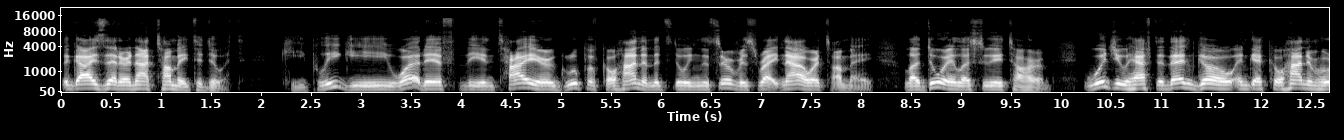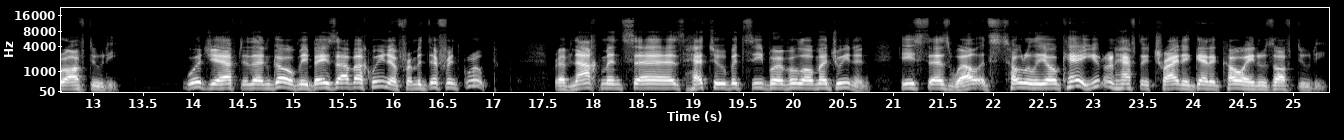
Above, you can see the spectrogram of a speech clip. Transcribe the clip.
the guys that are not tame to do it. Ki pligi, what if the entire group of kohanim that's doing the service right now are tame? Ladure lasui taharim. Would you have to then go and get kohanim who are off duty? Would you have to then go mi from a different group? Rev Nachman says hetu betzibur v'lo madrinin. He says, well, it's totally okay. You don't have to try to get a kohen who's off duty.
